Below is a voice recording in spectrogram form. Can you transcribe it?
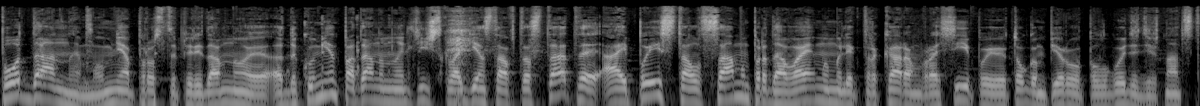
по данным, у меня просто передо мной э, документ, по данным аналитического агентства «Автостат», э, iPay стал самым продаваемым электрокаром в России по итогам первого полугодия 2019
